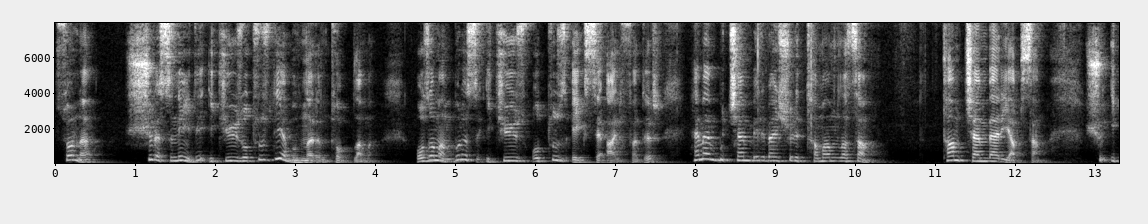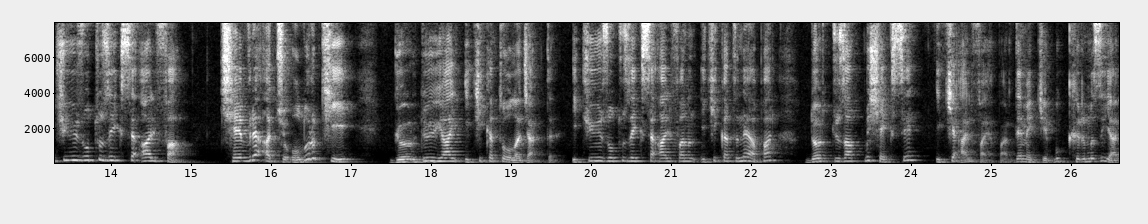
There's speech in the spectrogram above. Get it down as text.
Sonra şurası neydi? 230 diye bunların toplamı. O zaman burası 230 eksi alfadır. Hemen bu çemberi ben şöyle tamamlasam. Tam çember yapsam. Şu 230 eksi alfa çevre açı olur ki gördüğü yay iki katı olacaktı. 230 eksi alfanın iki katı ne yapar? 460 eksi 2 alfa yapar. Demek ki bu kırmızı yay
